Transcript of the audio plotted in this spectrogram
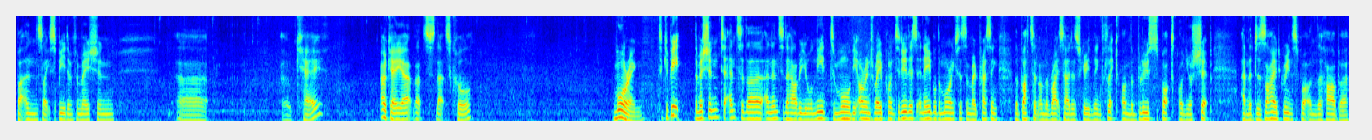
buttons like speed information. Uh, okay. Okay, yeah, that's that's cool. Mooring. To complete the mission to enter the and enter the harbour, you will need to moor the orange waypoint. To do this, enable the mooring system by pressing the button on the right side of the screen. Then click on the blue spot on your ship and the desired green spot on the harbour.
